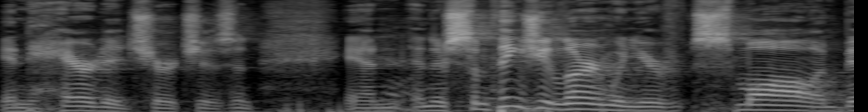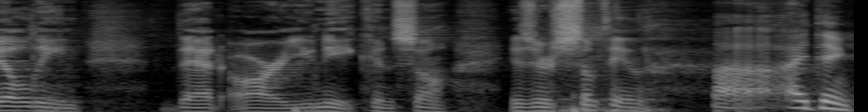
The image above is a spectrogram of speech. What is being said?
inherited churches. And and and there's some things you learn when you're small and building that are unique. And so is there something Uh, I think,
